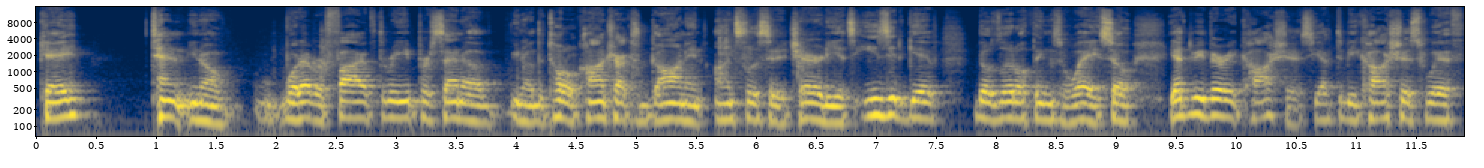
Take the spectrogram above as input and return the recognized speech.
Okay. 10, you know, whatever, 5, 3% of, you know, the total contract's gone in unsolicited charity. It's easy to give those little things away. So you have to be very cautious. You have to be cautious with,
